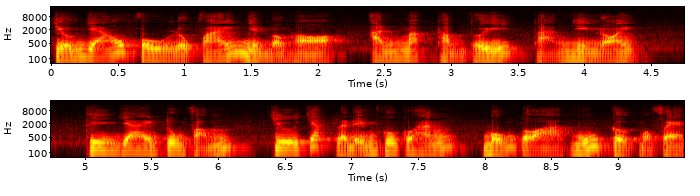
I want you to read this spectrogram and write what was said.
Trưởng giáo phù lục phái nhìn bọn họ, ánh mắt thầm thúy, thản nhiên nói, thiên giai trung phẩm chưa chắc là điểm cuối của hắn, bốn tòa muốn cược một phen.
